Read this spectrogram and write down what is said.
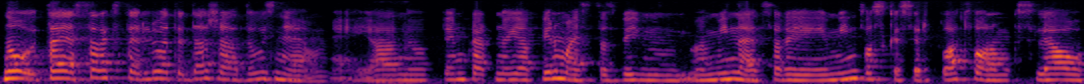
Nu, tajā sarakstā ir ļoti dažādi uzņēmumi. Jā, nu, pirmkārt, nu, jā, pirmais tas bija minēts arī Mintos, kas ir platforma, kas ļauj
